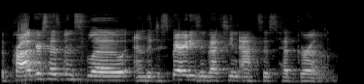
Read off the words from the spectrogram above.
the progress has been slow and the disparities in vaccine access have grown.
